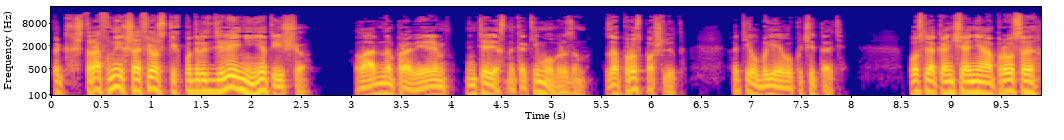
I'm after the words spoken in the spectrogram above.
Так штрафных шоферских подразделений нет еще. Ладно, проверим. Интересно, каким образом? Запрос пошлют. Хотел бы я его почитать. После окончания опроса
